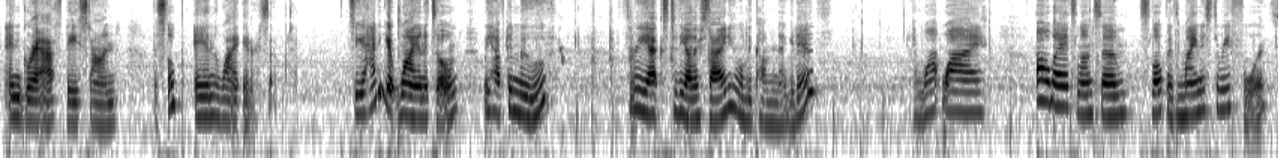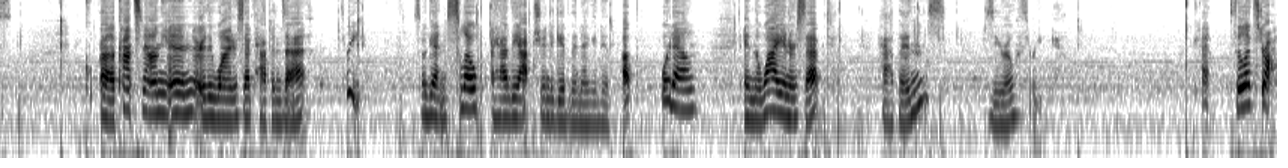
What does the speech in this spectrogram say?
and graph based on the slope and the y-intercept. So you had to get y on its own. We have to move 3x to the other side. It will become negative. I want y all by its lonesome. Slope is minus 3 fourths. Uh, constant on the end, or the y-intercept, happens at 3. So again, slope, I have the option to give the negative up or down. And the y-intercept happens 0, 3. Okay, so let's draw.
